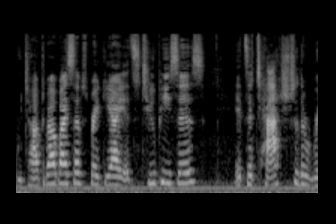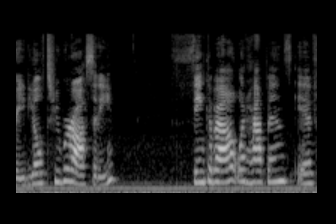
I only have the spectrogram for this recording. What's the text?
We talked about biceps brachii. It's two pieces. It's attached to the radial tuberosity. Think about what happens if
